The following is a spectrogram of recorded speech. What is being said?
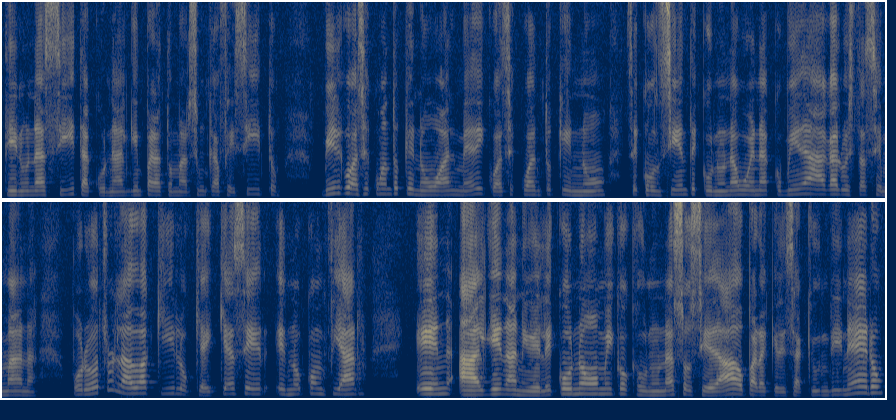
tiene una cita con alguien para tomarse un cafecito. Virgo, ¿hace cuánto que no va al médico? ¿Hace cuánto que no se consiente con una buena comida? Hágalo esta semana. Por otro lado, aquí lo que hay que hacer es no confiar en alguien a nivel económico, con una sociedad o para que le saque un dinero.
